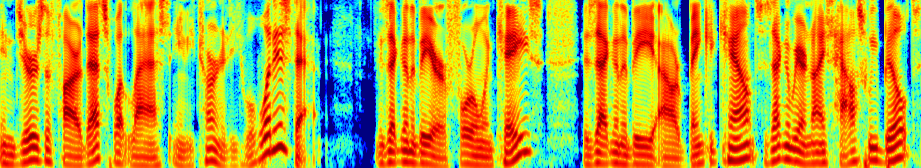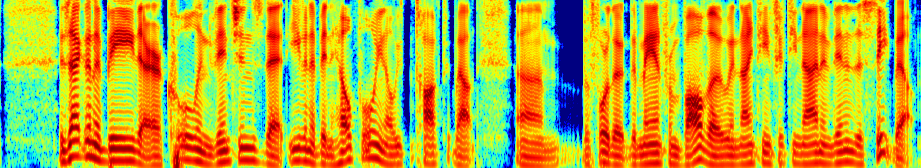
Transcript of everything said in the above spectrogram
endures the fire, that's what lasts in eternity. Well, what is that? Is that going to be our 401ks? Is that going to be our bank accounts? Is that going to be our nice house we built? Is that going to be our cool inventions that even have been helpful? You know, we talked about um, before the, the man from Volvo in 1959 invented the seatbelt.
